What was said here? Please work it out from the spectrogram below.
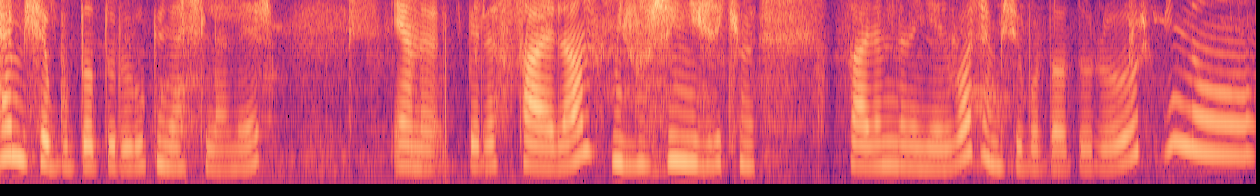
həmişə burada durur, günəşlənir. Yəni belə sayılan Minnoşun yeri kimi bir dənə yeri var, həmişə burada durur. Minno.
